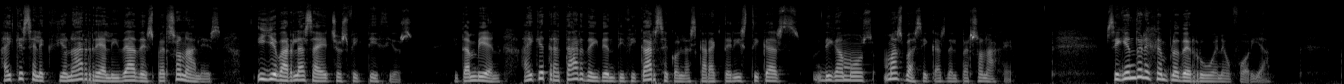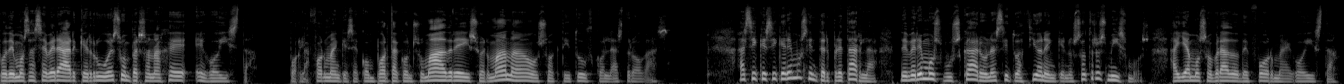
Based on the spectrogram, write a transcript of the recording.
hay que seleccionar realidades personales y llevarlas a hechos ficticios. Y también hay que tratar de identificarse con las características, digamos, más básicas del personaje. Siguiendo el ejemplo de Rue en Euforia, podemos aseverar que Rue es un personaje egoísta, por la forma en que se comporta con su madre y su hermana o su actitud con las drogas. Así que si queremos interpretarla, deberemos buscar una situación en que nosotros mismos hayamos obrado de forma egoísta.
